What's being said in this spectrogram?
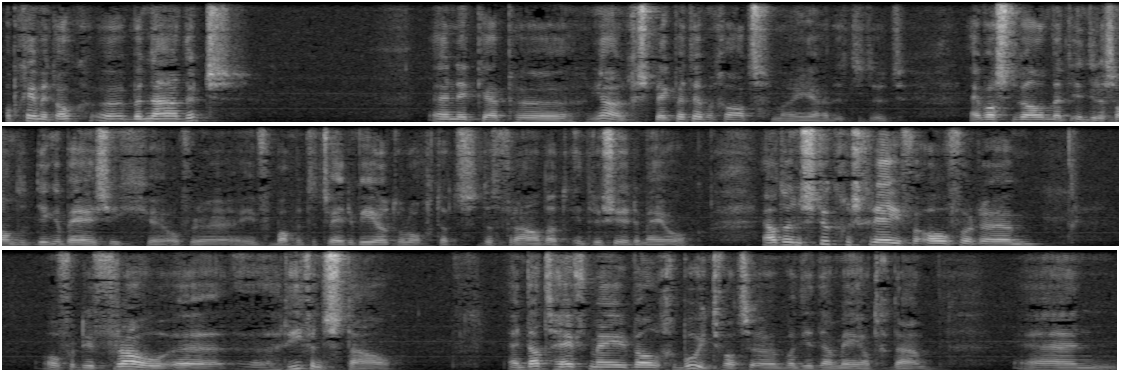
op een gegeven moment ook benaderd. En ik heb ja, een gesprek met hem gehad. Maar ja, het, het, hij was wel met interessante dingen bezig. over, in verband met de Tweede Wereldoorlog. Dat, dat verhaal dat interesseerde mij ook. Hij had een stuk geschreven over, um, over de vrouw uh, Riefenstaal. En dat heeft mij wel geboeid, wat, uh, wat hij daarmee had gedaan. En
